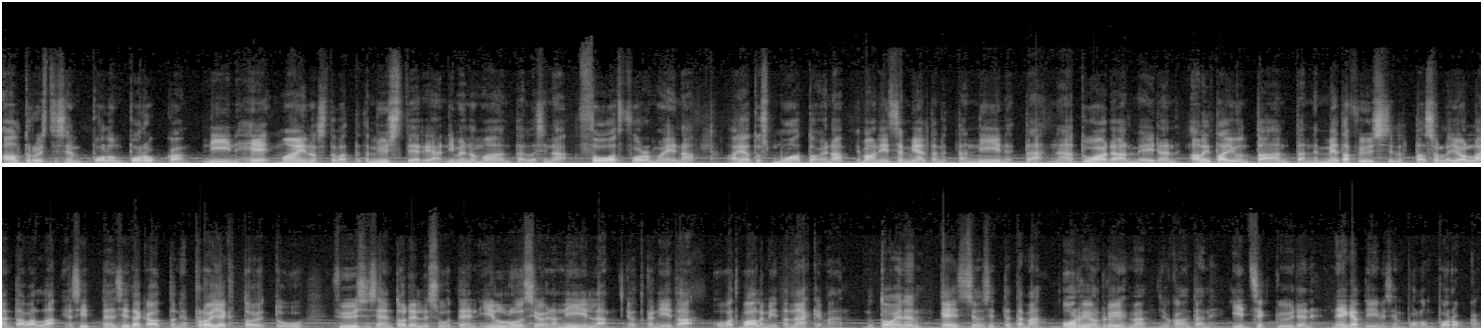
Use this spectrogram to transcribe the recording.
altruistisen polun porukka, niin he mainostavat tätä mysteeriä nimenomaan tällaisina thought-formeina, ajatusmuotoina. Ja mä oon itse mieltänyt tämän niin, että nämä tuodaan meidän alitajuntaan tänne metafyysiselle tasolle jollain tavalla, ja sitten sitä kautta ne projektoituu fyysiseen todellisuuteen illuusioina niillä, jotka niitä ovat valmiita näkemään. No toinen keissi on sitten tämä Orion ryhmä, joka on tämän itsekyyden negatiivisen polun porukka.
